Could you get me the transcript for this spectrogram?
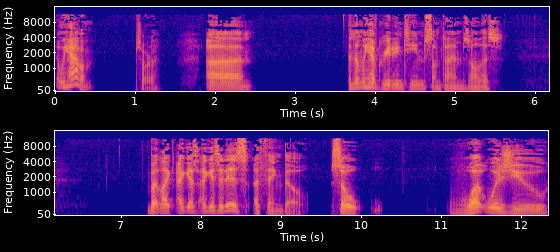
And we have them, sort of. Um, and then we have greeting teams sometimes and all this. But like I guess I guess it is a thing though. So what would you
